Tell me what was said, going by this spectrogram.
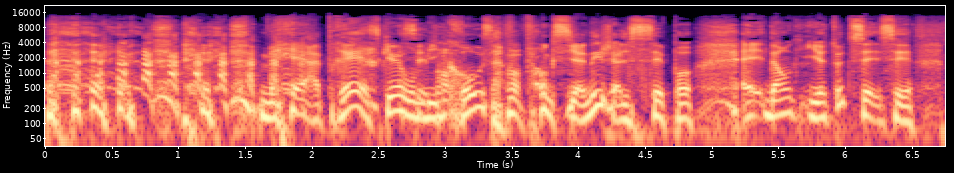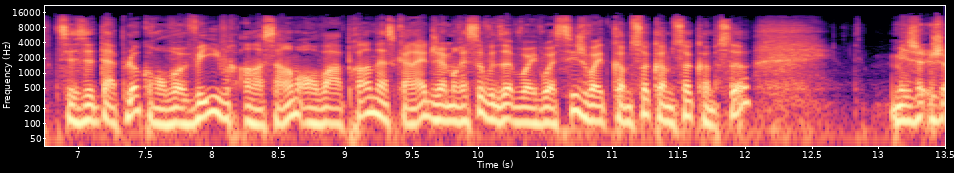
mais après, est-ce qu'au C'est micro, ça va fonctionner? Je le sais pas. Et donc, il y a toutes ces, ces, ces étapes-là qu'on va vivre ensemble. On va apprendre à se connaître. J'aimerais ça vous dire, Voyez, voici, je vais être comme ça, comme ça, comme ça. Mais je, je,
